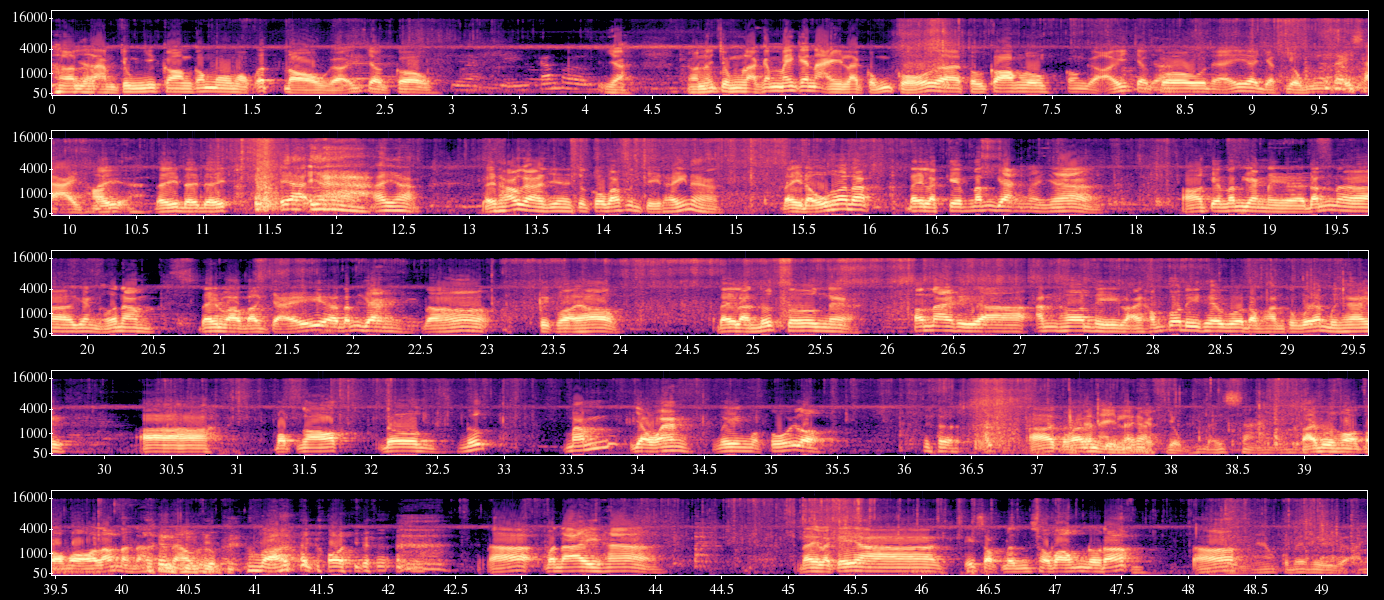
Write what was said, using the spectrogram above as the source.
Hên Dạ. làm chung với con có mua một ít đồ gửi cho cô. Dạ, chị cảm ơn. Dạ rồi nói chung là cái mấy cái này là cũng của ờ, tụi con luôn. Con gửi cho Dạ. cô để ờ, vật dụng để xài thôi. Để để để để da, ây da. để tháo ra cho- cô bác anh chị thấy nè. Đầy đủ hết á. Đây là kem đánh răng này nha. Đó, kem đánh răng này đánh ờ, răng nửa năm. Đây là bàn chảy ờ, đánh răng. Đó tuyệt vời không? Đây là nước tương nè. Hôm nay thì à, anh hơn thì lại không có đi theo đồng hành cùng với anh 12 à, bột ngọt đường nước mắm dầu ăn nguyên một túi luôn. Đó, bác cái này là nè. vật dụng để xài. Tại bùi hồ tò mò lắm là đỡ cái nào mở ra coi nữa đó bên đây ha. Đây là cái à, cái sọt đựng sầu bông đồ đó. Đó.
